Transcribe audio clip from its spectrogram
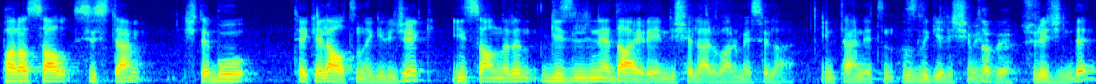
Parasal sistem işte bu tekel altına girecek. İnsanların gizliliğine dair endişeler var mesela internetin hızlı gelişimi Tabii. sürecinde.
